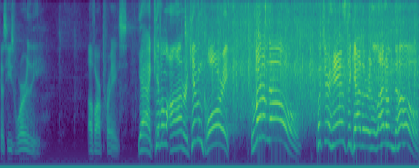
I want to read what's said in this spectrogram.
because he's worthy of our praise. Yeah, give him honor, give him glory. Let him know. Put your hands together and let him know.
